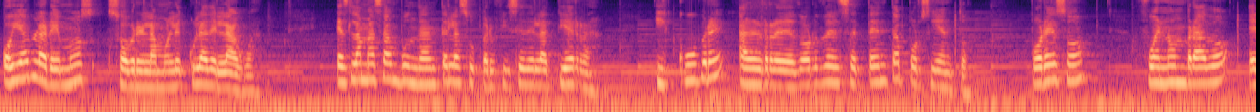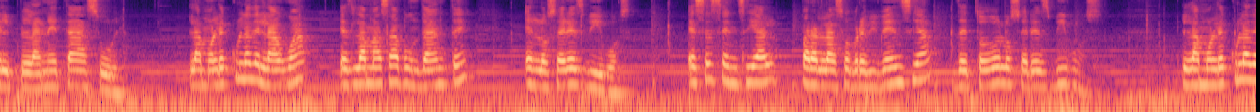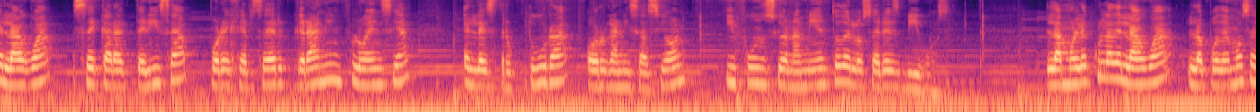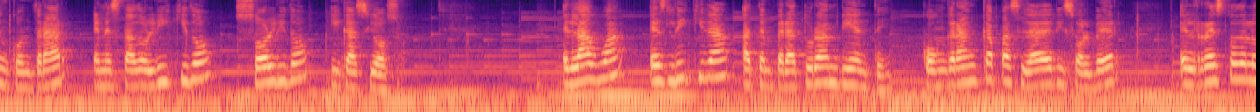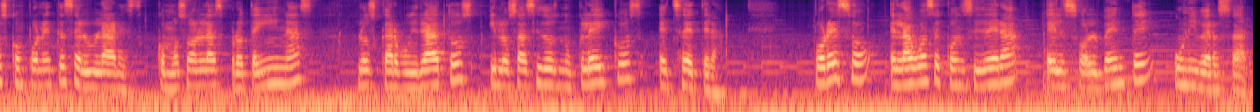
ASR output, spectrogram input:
Hoy hablaremos sobre la molécula del agua. Es la más abundante en la superficie de la Tierra y cubre alrededor del 70%. Por eso fue nombrado el planeta azul. La molécula del agua es la más abundante en los seres vivos. Es esencial para la sobrevivencia de todos los seres vivos. La molécula del agua se caracteriza por ejercer gran influencia en la estructura, organización y funcionamiento de los seres vivos. La molécula del agua la podemos encontrar en estado líquido, sólido y gaseoso. El agua es líquida a temperatura ambiente, con gran capacidad de disolver el resto de los componentes celulares, como son las proteínas, los carbohidratos y los ácidos nucleicos, etc. Por eso el agua se considera el solvente universal.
